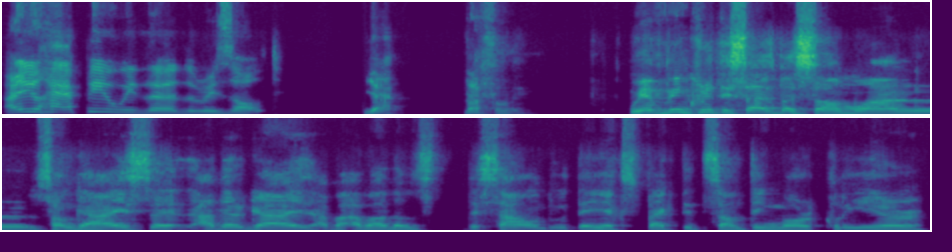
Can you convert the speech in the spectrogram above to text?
Are you happy with the, the result? Yeah, definitely. We have been criticized by someone, some guys, uh, other guys about, about the sound. They expected something more clear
